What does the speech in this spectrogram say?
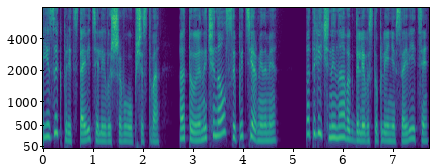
язык представителей высшего общества, а то и начинал сыпать терминами. Отличный навык для выступления в совете,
